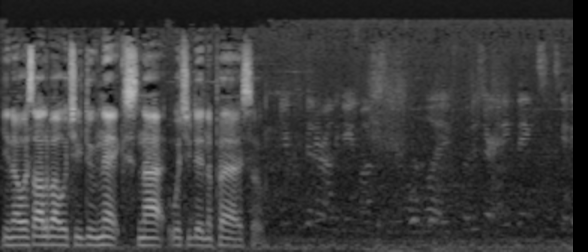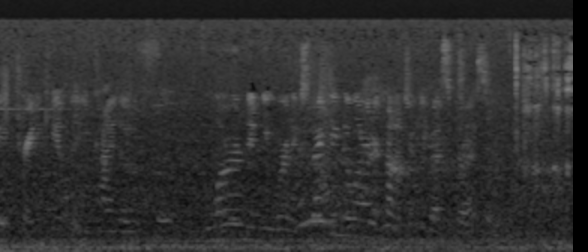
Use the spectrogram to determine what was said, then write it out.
you know it's all about what you do next, not what you did in the past. So. You've been around the game obviously your whole life, but is there anything since getting to training camp that you kind of learned and you weren't expecting to learn, or kind of took you by surprise?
